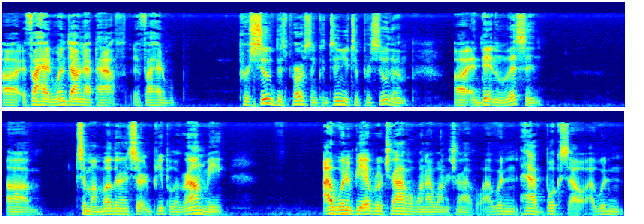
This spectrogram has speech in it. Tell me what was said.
uh, if I had went down that path, if I had pursued this person, continued to pursue them, uh, and didn't listen um, to my mother and certain people around me, I wouldn't be able to travel when I want to travel. I wouldn't have books out. I wouldn't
